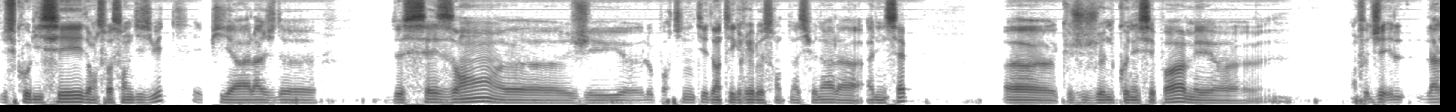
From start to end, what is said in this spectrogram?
jusqu'au lycée dans le 78 et puis à l'âge de de 16 ans euh, j'ai eu euh, l'opportunité d'intégrer le centre national à, l'INSEP que je, ne connaissais pas mais en fait, j'ai- la-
